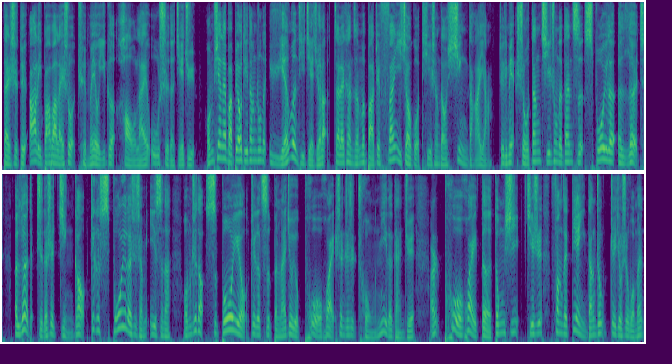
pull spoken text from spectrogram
但是对阿里巴巴来说却没有一个好莱坞式的结局。 我们先来把标题当中的语言问题解决了，再来看怎么把这翻译效果提升到信达雅。这里面首当其冲的单词 spoiler alert，alert 指的是警告。这个 spoiler 是什么意思呢？我们知道 spoil 这个词本来就有破坏甚至是宠溺的感觉，而破坏的东西其实放在电影当中，这就是我们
